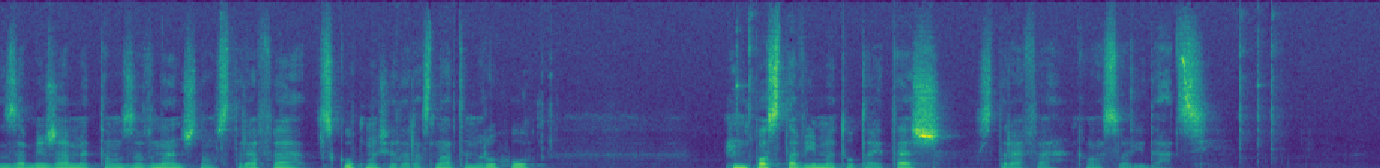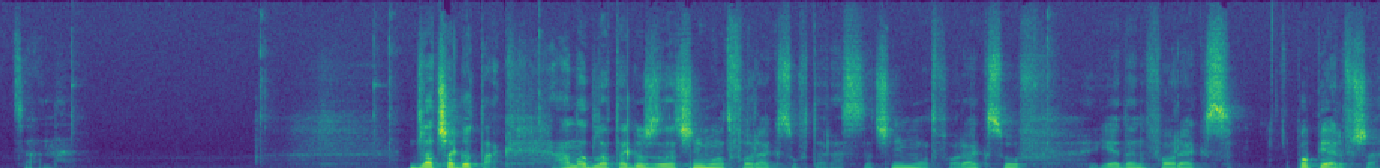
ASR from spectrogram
zabierzemy tą zewnętrzną strefę, skupmy się teraz na tym ruchu, postawimy tutaj też strefę konsolidacji ceny. Dlaczego tak? Ano dlatego, że zacznijmy od Forexów teraz. Zacznijmy od Forexów. Jeden Forex. Po pierwsze,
